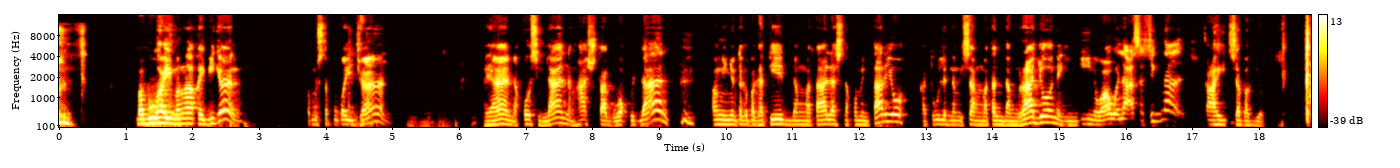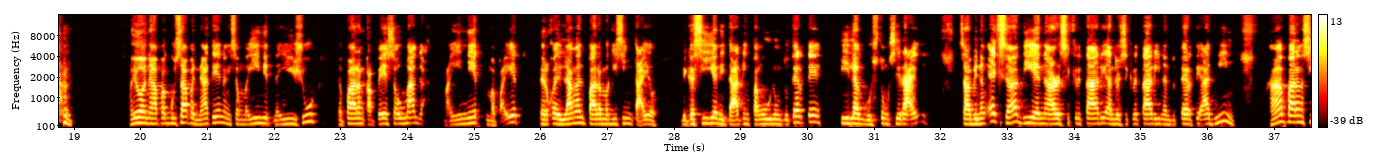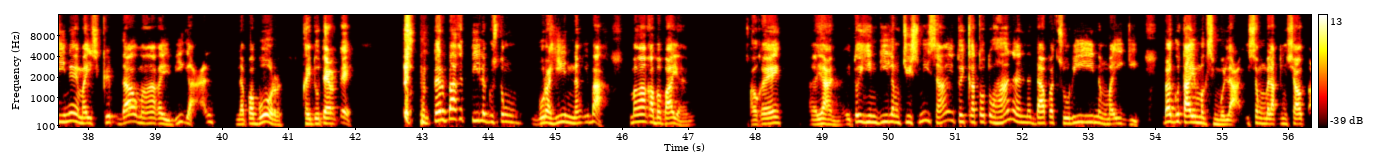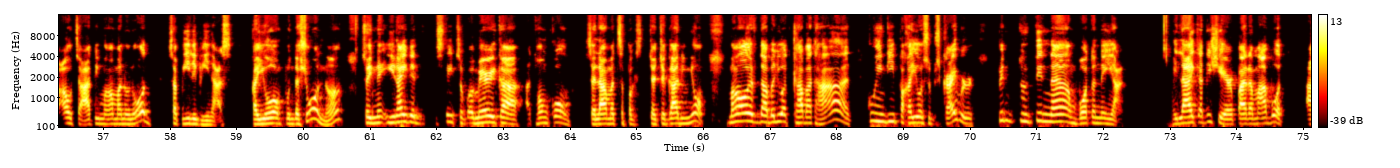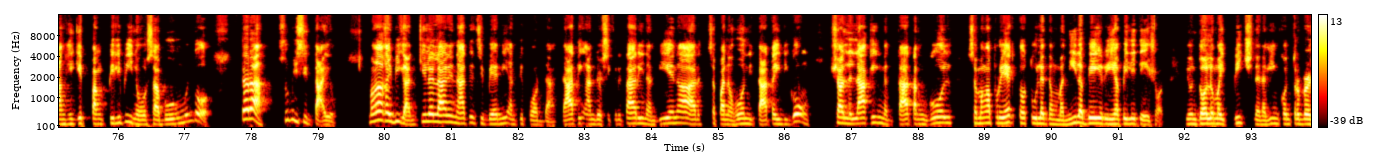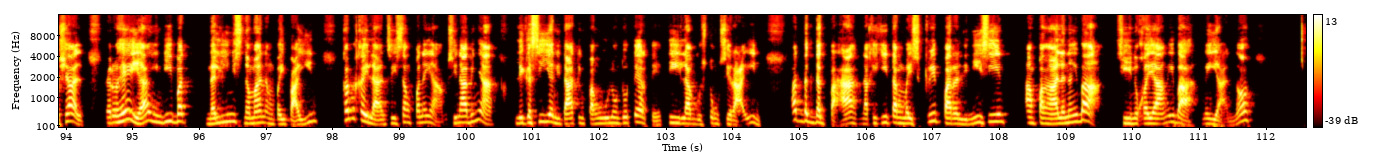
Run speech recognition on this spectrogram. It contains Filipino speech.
Mabuhay mga kaibigan. Kamusta po kayo dyan? Ayan, ako si Lan ng hashtag Walk with Lan. Ang inyong tagapaghatid ng matalas na komentaryo katulad ng isang matandang radyo na hindi nawawala sa signal kahit sa bagyo. Ngayon, napag-usapan natin ang isang mainit na issue na parang kape sa umaga. Mainit, mapait, pero kailangan para magising tayo. Legasiya ni dating Pangulong Duterte, tila gustong sirain. Sabi ng ex, ha, DNR Secretary, Undersecretary ng Duterte Admin. Ha, parang sino eh, may script daw mga kaibigan na pabor kay Duterte. Pero bakit tila gustong burahin ng iba? Mga kababayan, okay? Ayan, ito'y hindi lang chismis ha, ito'y katotohanan na dapat suriin ng maigi. Bago tayo magsimula, isang malaking shout out sa ating mga manonood sa Pilipinas. Kayo ang pundasyon, no? Sa Uni- United States of America at Hong Kong, salamat sa pagtsatsaga ninyo. Mga OFW at kabataan, kung hindi pa kayo subscriber, pindutin na ang button na yan. I-like at i-share para maabot ang higit pang Pilipino sa buong mundo. Tara, sumisid tayo. Mga kaibigan, kilalanin natin si Benny Antiporda, dating undersecretary ng DNR sa panahon ni Tatay Digong. Siya lalaking nagtatanggol sa mga proyekto tulad ng Manila Bay Rehabilitation, yung Dolomite Beach na naging kontrobersyal. Pero hey, ha, hindi ba't nalinis naman ang baybayin? Kami kailan sa isang panayam, sinabi niya, legasiya ni dating Pangulong Duterte tila gustong sirain. At dagdag pa ha, nakikitang may script para linisin ang pangalan ng iba. Sino kaya ang iba na no?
